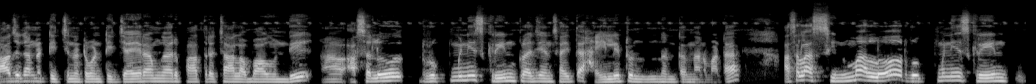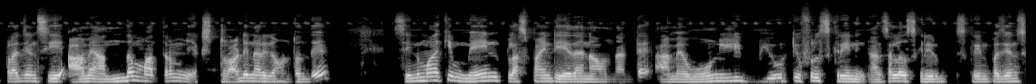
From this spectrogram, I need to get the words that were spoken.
రాజుగా నటించినటువంటి జయరామ్ గారి పాత్ర చాలా బాగుంది. అసలు రుక్మిణి స్క్రీన్ ప్రజెన్స్ అయితే హైలైట్ ఉంటుంటుంది అనమాట అసలు ఆ సినిమాలో రుక్మిణి స్క్రీన్ ప్రజెన్స్ ఆమె అందం మాత్రం ఎక్స్ట్రాడినరీగా ఉంటుంది. సినిమాకి మెయిన్ ప్లస్ పాయింట్ ఏదైనా ఉందంటే ఆమె ఓన్లీ బ్యూటిఫుల్ స్క్రీనింగ్ అసలు స్క్రీన్ స్క్రీన్ ప్రజెన్స్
